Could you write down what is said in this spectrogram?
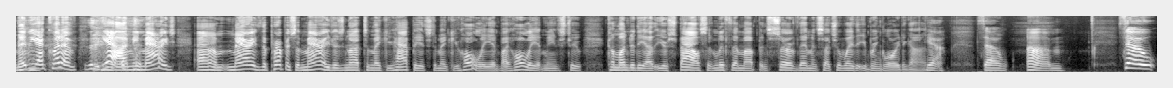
Maybe I could have. But yeah, I mean, marriage, um, marriage. The purpose of marriage is not to make you happy; it's to make you holy. And by holy, it means to come under the other, your spouse and lift them up and serve them in such a way that you bring glory to God. Yeah. So, um, so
